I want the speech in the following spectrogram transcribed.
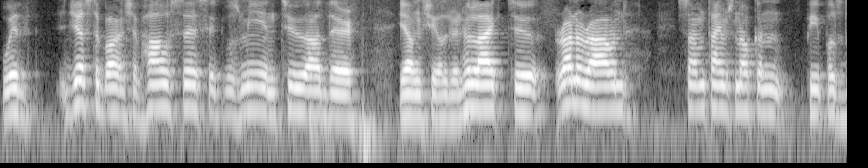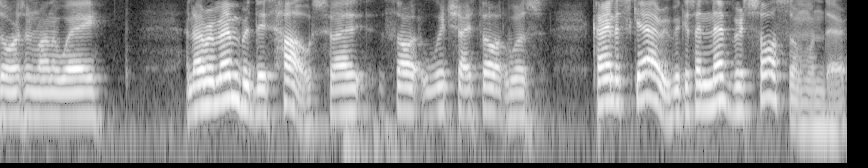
with just a bunch of houses. It was me and two other young children who liked to run around, sometimes knock on people's doors and run away. And I remembered this house, who I thought, which I thought was kind of scary because I never saw someone there.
